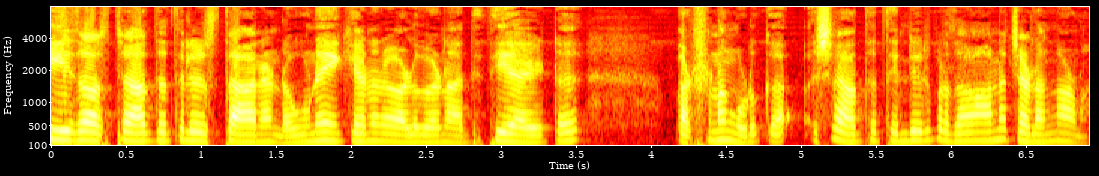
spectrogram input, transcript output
ഈ ശ്രാദ്ധത്തിലൊരു സ്ഥാനമുണ്ട്. ഊണയിക്കാൻ ഒരാൾ വേണം അതിഥിയായിട്ട് ഭക്ഷണം കൊടുക്കുക. ശ്രാദ്ധത്തിന്റെ ഒരു പ്രധാന ചടങ്ങാണ്.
